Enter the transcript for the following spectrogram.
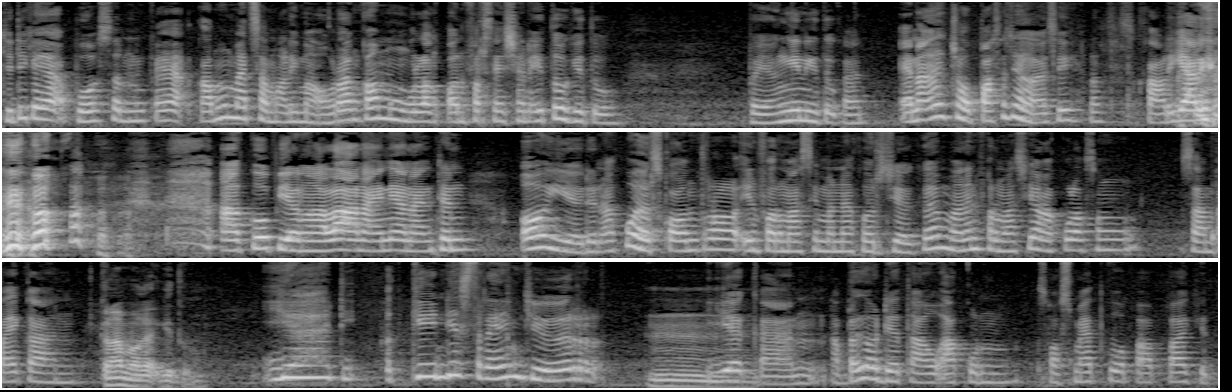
Jadi kayak bosen kayak kamu match sama lima orang kamu mengulang conversation itu gitu bayangin gitu kan. Enaknya copas aja nggak sih? Sekalian gitu. Aku biang ngala anak ini anak ini. Dan oh iya dan aku harus kontrol informasi mana aku harus jaga mana informasi yang aku langsung sampaikan. Kenapa kayak gitu? Ya di again dia stranger. Hmm. Iya kan, apalagi kalau dia tahu akun sosmedku apa apa gitu.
